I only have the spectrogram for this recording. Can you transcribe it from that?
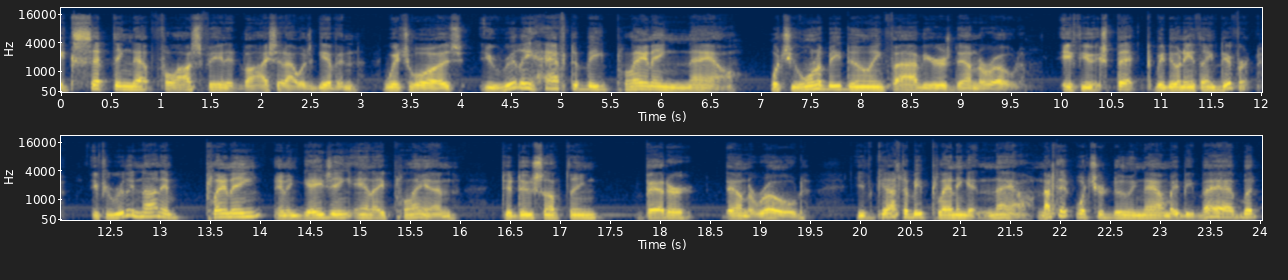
accepting that philosophy and advice that I was given, which was you really have to be planning now what you want to be doing five years down the road. If you expect to be doing anything different, if you're really not in planning and engaging in a plan to do something better down the road, you've got to be planning it now. Not that what you're doing now may be bad, but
